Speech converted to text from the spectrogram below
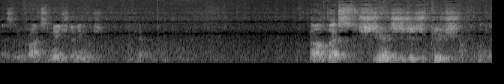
That's an approximation of English. Okay. Complex. Okay.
